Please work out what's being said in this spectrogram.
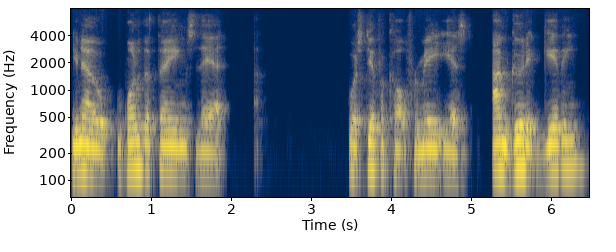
you know, one of the things that was difficult for me is I'm good at giving.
